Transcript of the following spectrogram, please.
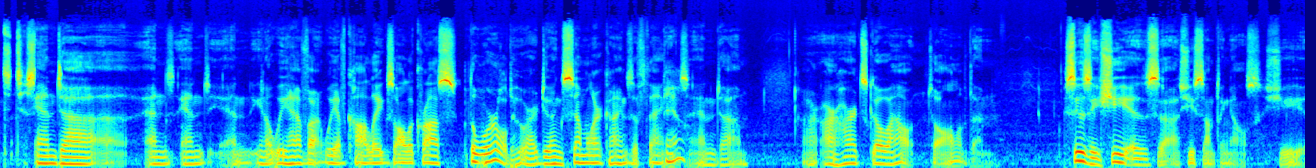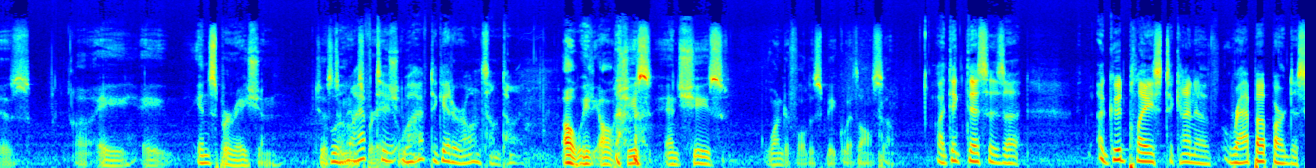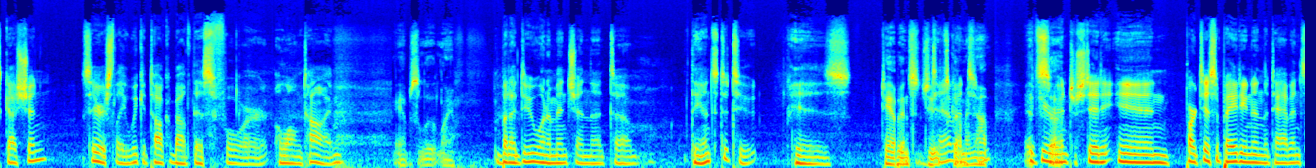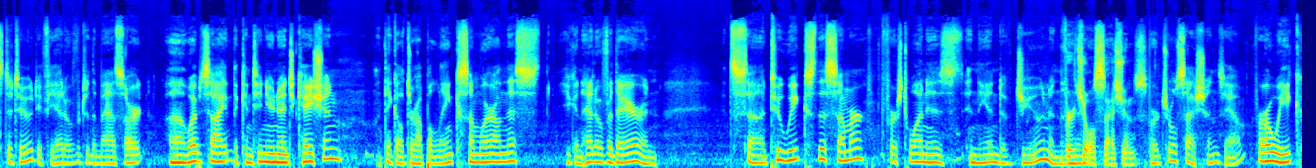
it's just and uh, and and and you know we have uh, we have colleagues all across the world who are doing similar kinds of things, and um, our our hearts go out to all of them. Susie, she is uh, she's something else. She is uh, a a inspiration, just an we'll have to inspiration. we'll have to get her on sometime. oh, we oh she's and she's wonderful to speak with also. I think this is a a good place to kind of wrap up our discussion. Seriously, we could talk about this for a long time, Absolutely. but I do want to mention that um, the institute is Tab Institute's Tab coming Institute. up. If you're uh, interested in participating in the Tab Institute, if you head over to the Mass Art uh, website, the Continuing Education, I think I'll drop a link somewhere on this. You can head over there, and it's uh, two weeks this summer. First one is in the end of June, and virtual sessions. virtual sessions, yeah, for a week.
